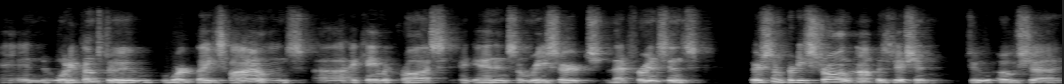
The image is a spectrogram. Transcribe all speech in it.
And when it comes to workplace violence, uh, I came across, again, in some research that, for instance, there's some pretty strong opposition to OSHA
